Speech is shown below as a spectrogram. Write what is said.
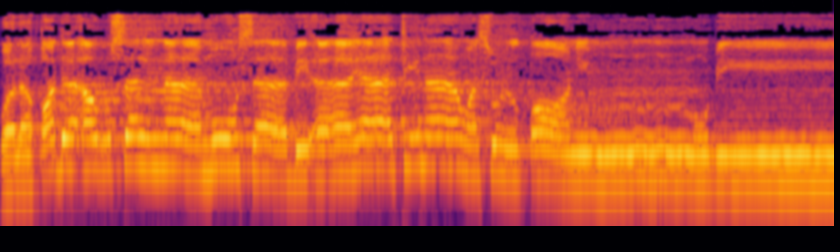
ولقد أرسلنا موسى بآياتنا وسلطان مبين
